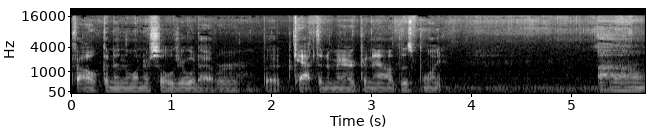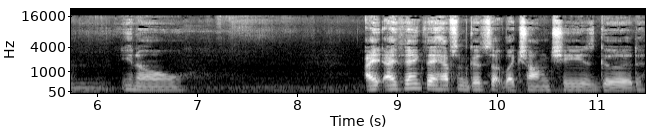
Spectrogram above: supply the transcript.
Falcon and the Winter Soldier, whatever, but Captain America now at this point. Um, you know, I I think they have some good stuff. Like Shang Chi is good.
